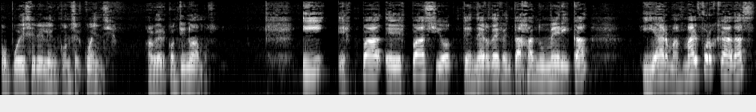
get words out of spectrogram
o puede ser el en consecuencia. A ver, continuamos. Y espacio, tener desventaja numérica y armas mal forjadas,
